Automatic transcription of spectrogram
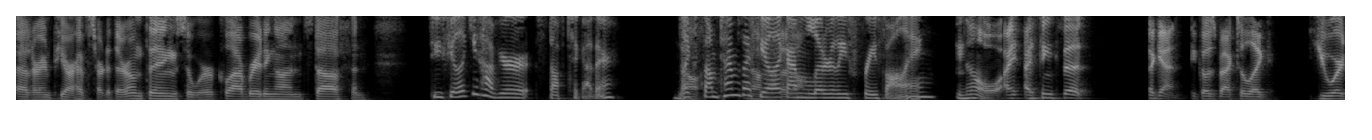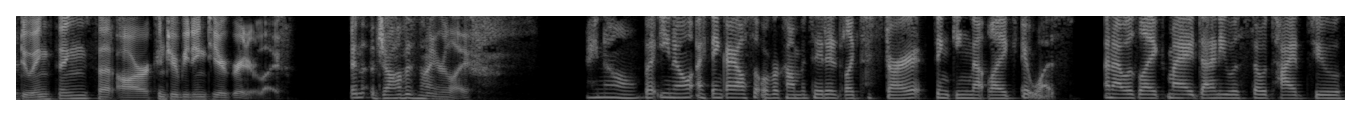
that are in pr have started their own things so we're collaborating on stuff and Do you feel like you have your stuff together? no, like sometimes I No, feel like I'm all. literally free falling. No, I, I think that again, it goes back to like you are doing things that are contributing to your greater life. And a job is not your life. I know, but you know, I think I also overcompensated like to start thinking that like it was. And I was like, my identity was so tied to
